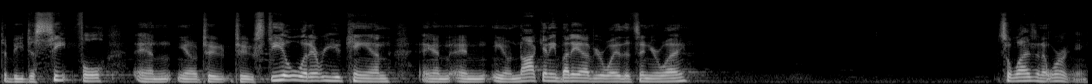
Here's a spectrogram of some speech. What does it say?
to be deceitful, and you know, to to steal whatever you can, and and you know, knock anybody out of your way that's in your way? So, why isn't it working?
